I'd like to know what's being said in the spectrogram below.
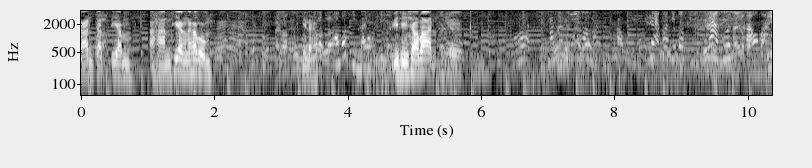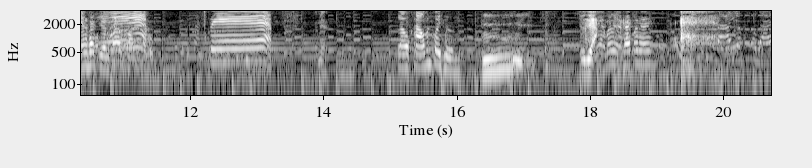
การจัดเตรียมอาหารเที่ยงนะครับผม นี่แหละครับ เอาบ่กินมาวิถีชาวบ้านแรกก็ที่บอกกินหน้ามือเขาบ่ะเตียงครับเตียงครับแซ่บเราเขามันค่อยถึง ฟื้ย เอือกแม่แม่ครับแม่หลายอย่าพูดหลาย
